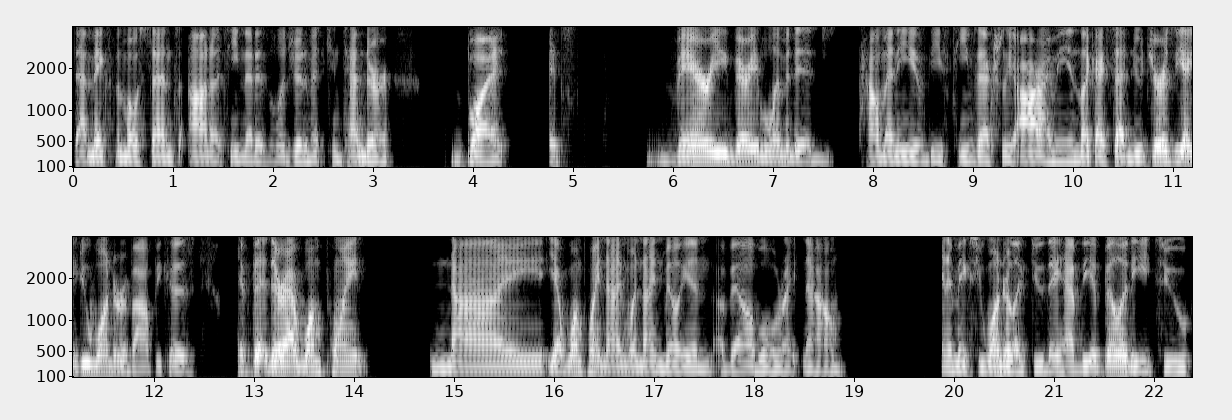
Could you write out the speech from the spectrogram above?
that makes the most sense on a team that is a legitimate contender. But it's very, very limited how many of these teams actually are. I mean, like I said, New Jersey, I do wonder about because if they're at 1.9, yeah, 1.919 million available right now. And it makes you wonder like, do they have the ability to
